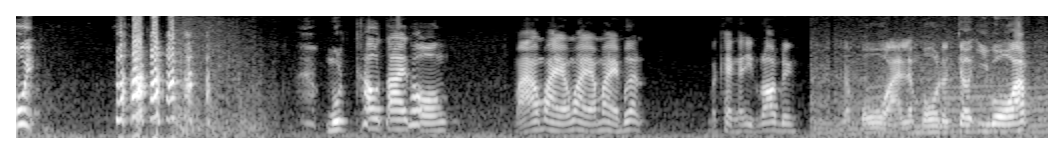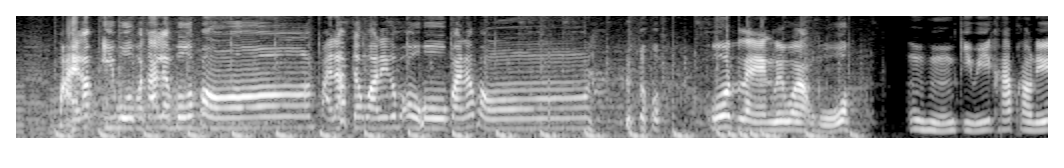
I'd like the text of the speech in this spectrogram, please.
อุ้ย มุดเข้าใต้ท้อง มาเอาใหม่เอาใหม่เอาใหม่เพื่อน มาแข่งกันอีกรอบหนึ่งแลมโบอะแลมโบเดี๋ยวเจออีโวครับ ไปครับอีโวประทานแลมโบก็ปอนไปแล้วครับจังหวะนี้ก็โอ้โห ไปแล้วปอนโคตรแรงเลยว่ะ โอ้โห อือหือ กี่วิครับคราวนี้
